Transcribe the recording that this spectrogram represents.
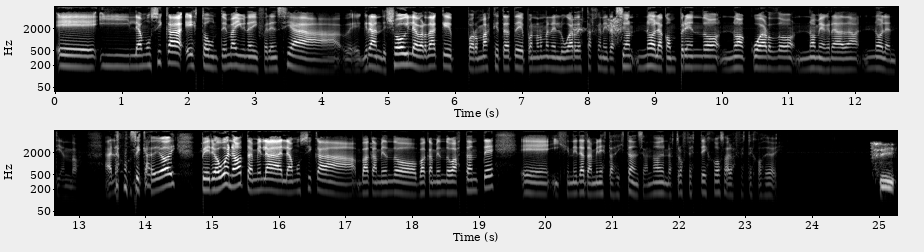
y la música es todo un tema y una diferencia grande. Yo hoy la verdad que por más que trate de ponerme en el lugar de esta generación, no la comprendo, no acuerdo, no me agrada, no la entiendo a la música de hoy, pero bueno, también la, la música va cambiando, va cambiando bastante eh, y genera también estas distancias, ¿no? De nuestros festejos a los festejos de hoy. Sí,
